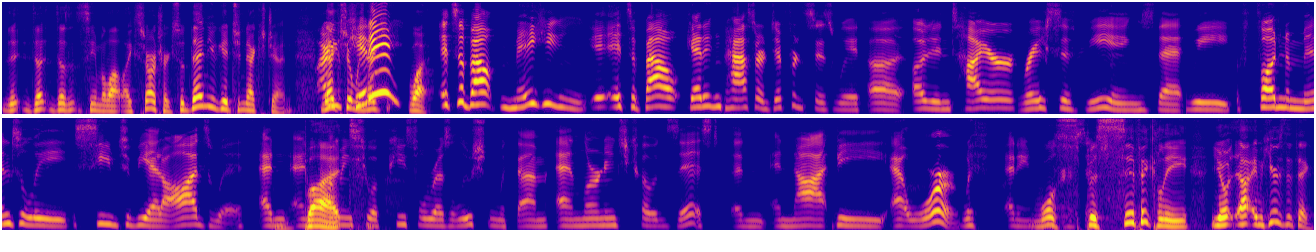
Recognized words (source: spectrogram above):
that doesn't seem a lot like Star Trek. So then you get to Next Gen. Are Next you Gen, when Next- kidding? what? It's about making. It's about getting past our differences with uh, an entire race of beings that we fundamentally seem to be at odds with, and and coming to a peaceful resolution with them, and learning to coexist and and not be at war with anyone. Well, specifically, you know, uh, and here's the thing.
